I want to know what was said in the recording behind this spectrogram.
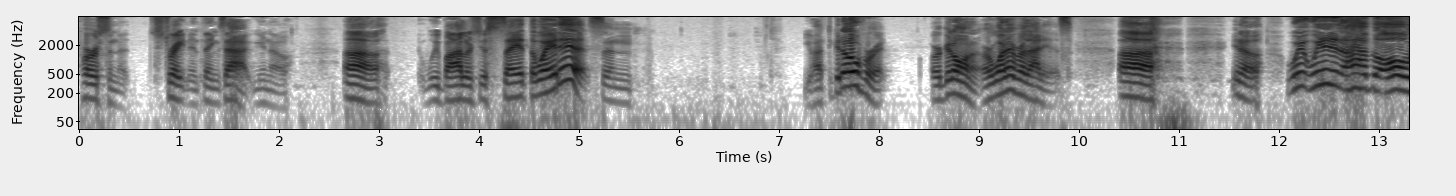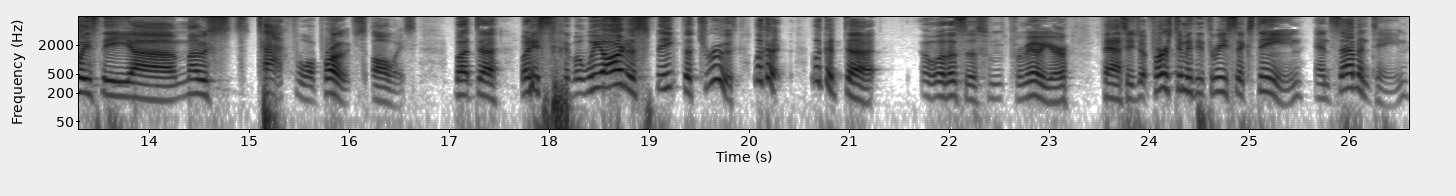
person at straightening things out. You know, uh, we Bylers just say it the way it is, and you have to get over it or get on it or whatever that is uh, you know, we, we didn't have the, always the uh, most tactful approach always, but uh, but he but we are to speak the truth. Look at look at uh, well, this is familiar passage, but 1 Timothy three sixteen and seventeen.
